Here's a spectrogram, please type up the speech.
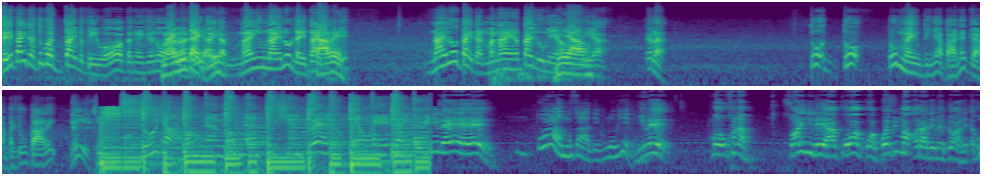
လေတိုက်တာသူကတိုက်မသေးဘောတငယ်ချင်းတော့မန်ယူနိုင်လို့လေတိုက်နိုင်လို့တိုက်တာမနိုင်အောင်တိုက်လို့မရဘူးကဲလားတို့တို့တို့မန်ယူဒီညဘာနဲ့ကံဘလူပါလိမ့်လေ ပွဲတော်မစသေးဘူးလို့ဖြစ်နေညီလေးမဟုတ်ခဏ sorry ညီလေးဟာကိုကကိုကပွဲပြီးမှ order တင်မယ်ပြောရလေအခု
